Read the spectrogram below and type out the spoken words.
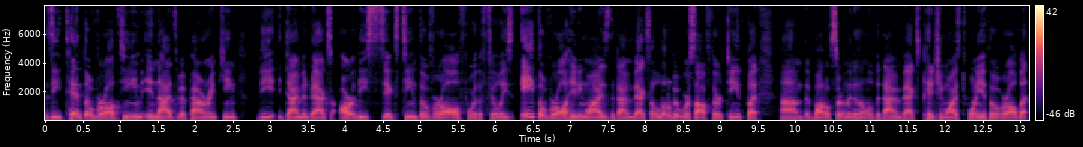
as the 10th overall team in the Hot Tip Power Ranking. The Diamondbacks are the 16th overall for the Phillies, eighth overall hitting wise. The Diamondbacks a little bit worse off 13th, but um, the model certainly doesn't love the Diamondbacks pitching wise, 20th overall, but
